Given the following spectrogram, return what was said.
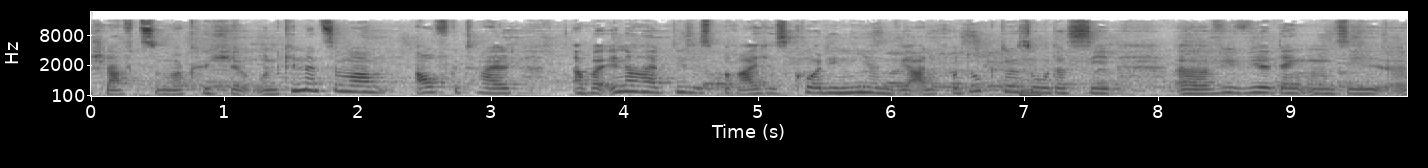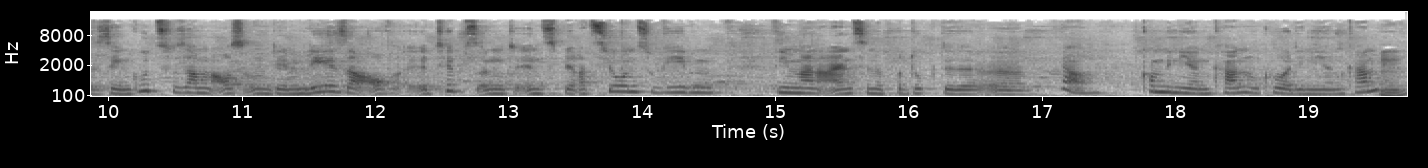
Schlafzimmer, Küche und Kinderzimmer aufgeteilt. Aber innerhalb dieses Bereiches koordinieren wir alle Produkte so, dass sie äh, wie wir denken, sie äh, sehen gut zusammen aus, um dem Leser auch äh, Tipps und Inspirationen zu geben, wie man einzelne Produkte ja, kombinieren kann und koordinieren kann. Mhm.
